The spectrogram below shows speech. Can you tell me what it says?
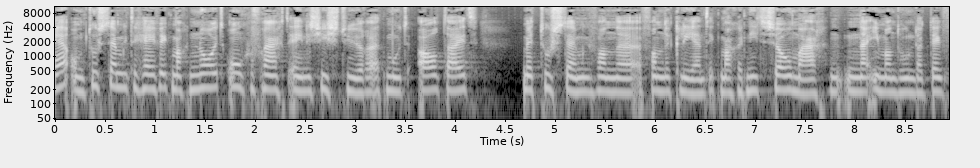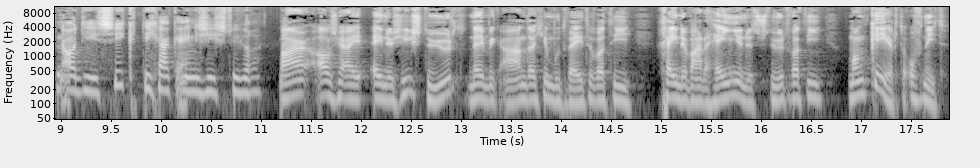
Hè, om toestemming te geven. Ik mag nooit ongevraagd energie sturen. Het moet altijd met toestemming van de, van de cliënt. Ik mag het niet zomaar naar iemand doen dat ik denk van... oh, die is ziek, die ga ik energie sturen. Maar als jij energie stuurt, neem ik aan dat je moet weten... wat diegene waarheen je het stuurt, wat die mankeert, of niet?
